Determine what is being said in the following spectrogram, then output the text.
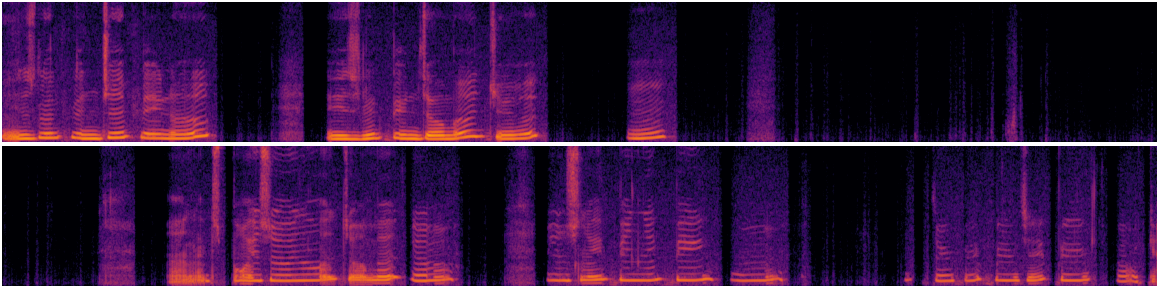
You sleeping, sleeping, huh? You sleeping so much? Hmm? Alex boys are not so much. Uh, you're sleeping, sleeping. Sleeping, sleeping. Okay.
